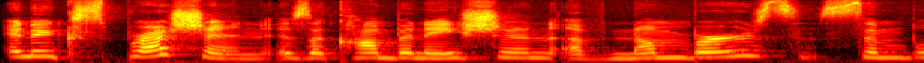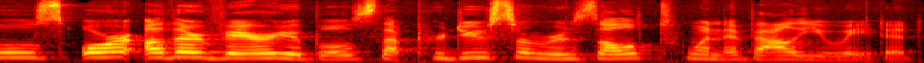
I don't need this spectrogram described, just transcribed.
An expression is a combination of numbers, symbols, or other variables that produce a result when evaluated.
